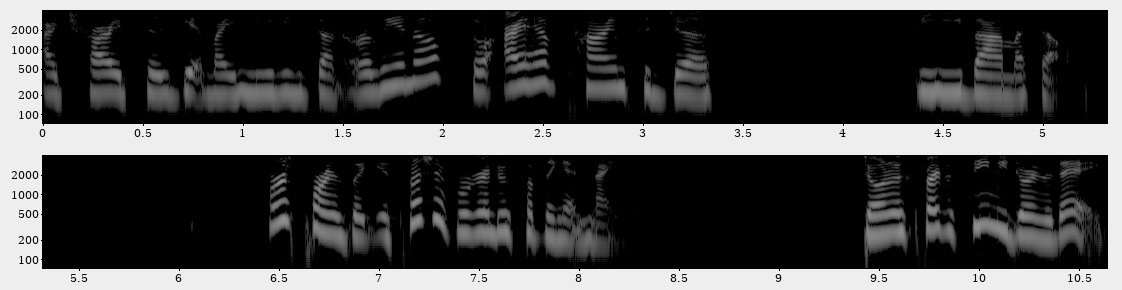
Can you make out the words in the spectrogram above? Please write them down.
I try to get my meetings done early enough so I have time to just be by myself. First point is like, especially if we're gonna do something at night, don't expect to see me during the day.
